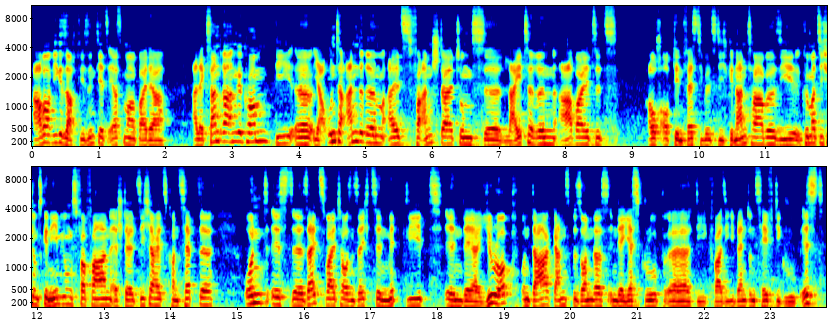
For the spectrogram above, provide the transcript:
Aber wie gesagt, wir sind jetzt erstmal bei der Alexandra angekommen, die äh, ja unter anderem als Veranstaltungsleiterin arbeitet, auch auf den Festivals, die ich genannt habe. Sie kümmert sich ums Genehmigungsverfahren, erstellt Sicherheitskonzepte und ist äh, seit 2016 Mitglied in der Europe und da ganz besonders in der Yes Group, äh, die quasi Event und Safety Group ist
